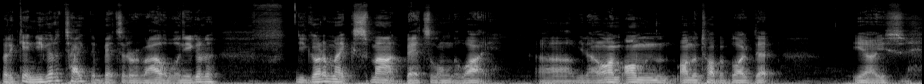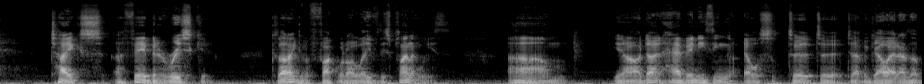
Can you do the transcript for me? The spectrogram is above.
But again, you've got to take the bets that are available, and you got to you got to make smart bets along the way. Um, you know, I'm I'm I'm the type of bloke that you know takes a fair bit of risk because I don't give a fuck what I leave this planet with. Um, you know, I don't have anything else to, to, to have a go at other,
